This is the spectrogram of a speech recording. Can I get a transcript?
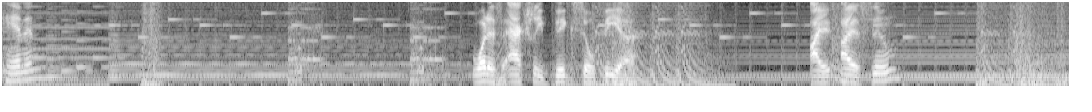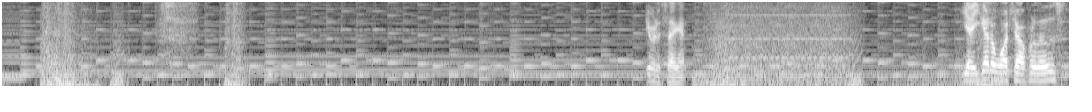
cannon. What is actually Big Sophia? I I assume. Give it a second. Yeah, you gotta watch out for those.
